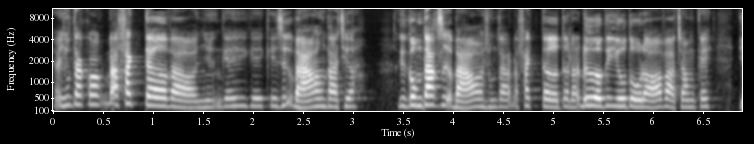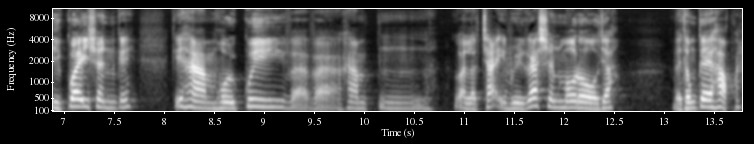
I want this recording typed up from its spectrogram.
chúng ta có đã factor vào những cái cái cái dự báo không ta chưa? Cái công tác dự báo chúng ta đã factor tức là đưa cái yếu tố đó vào trong cái equation cái cái hàm hồi quy và và hàm ừ, gọi là chạy regression model chưa? Về thống kê học ấy.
